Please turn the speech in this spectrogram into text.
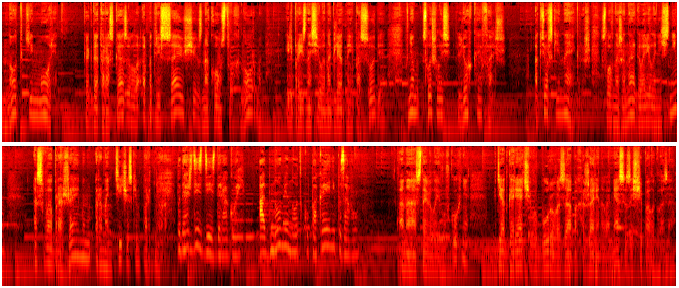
нотки Морин когда-то рассказывала о потрясающих знакомствах Нормы или произносила наглядные пособия, в нем слышалась легкая фальшь, актерский наигрыш, словно жена говорила не с ним, а с воображаемым романтическим партнером. Подожди здесь, дорогой. Одну минутку, пока я не позову. Она оставила его в кухне, где от горячего бурого запаха жареного мяса защипала глаза.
